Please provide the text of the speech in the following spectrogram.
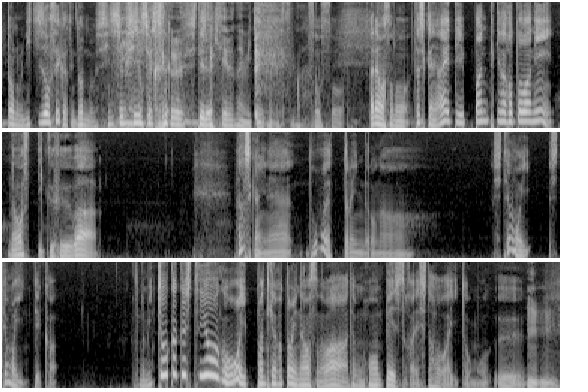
どんどん日常生活にどんどん侵食侵侵食食してくるしてる きてるな未聴覚室がそうそう。あでもその確かにあえて一般的な言葉に直すっていう工夫は確かにねどうやったらいいんだろうな。してもいいしてもいいっていうかその未聴覚室用語を一般的な言葉に直すのは多分ホームページとかでした方がいいと思う、うんうん。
